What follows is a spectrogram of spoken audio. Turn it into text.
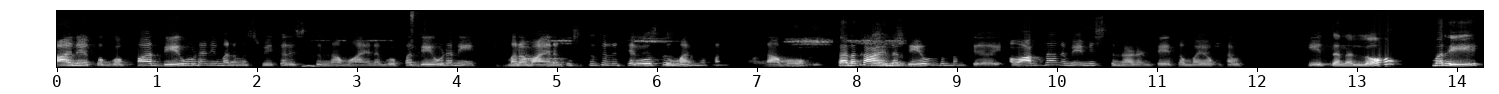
ఆయన యొక్క గొప్ప దేవుడని మనం స్వీకరిస్తున్నాము ఆయన గొప్ప దేవుడని మనం ఆయనకు స్థుతులు చెల్లిస్తూ మహిమ ఉన్నాము కనుక ఆయన దేవుడు మనకి వాగ్దానం ఏమిస్తున్నాడంటే తొంభై ఒకటవ కీర్తనల్లో మరి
